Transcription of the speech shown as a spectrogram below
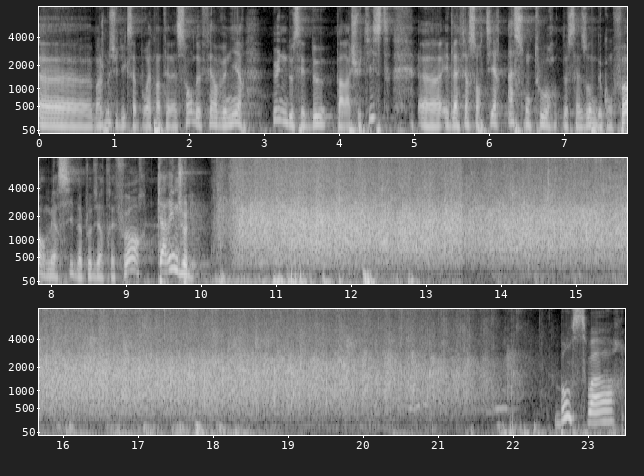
euh, ben, je me suis dit que ça pourrait être intéressant de faire venir une de ces deux parachutistes euh, et de la faire sortir à son tour de sa zone de confort. Merci d'applaudir très fort Karine Joly. Bonsoir,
